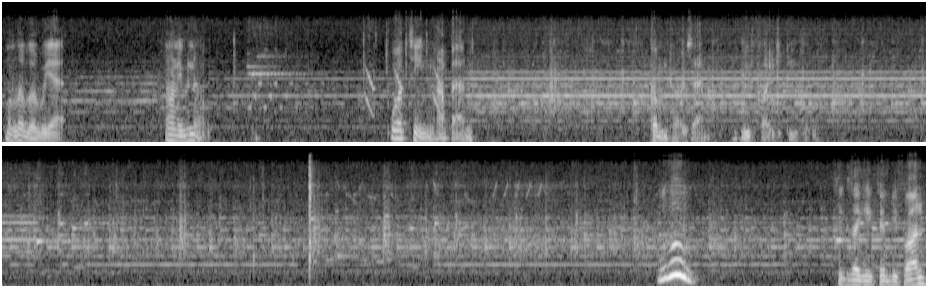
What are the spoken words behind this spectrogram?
What level are we at? I don't even know. 14, not bad. Come, Tarzan. We fight people. Woohoo! Seems like it could be fun.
